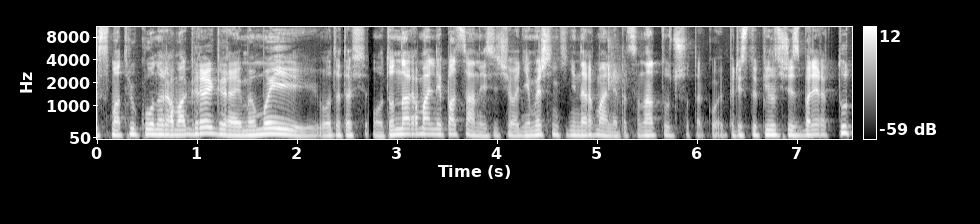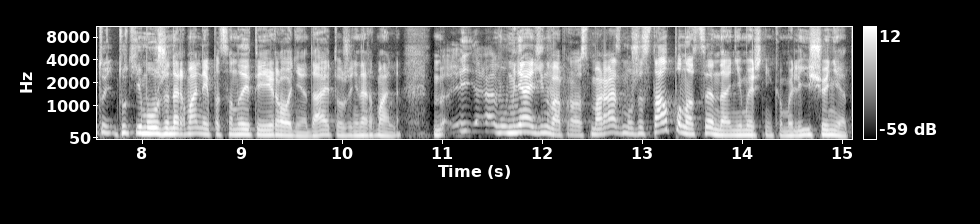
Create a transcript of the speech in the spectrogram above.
смотрю Конора Макгрегора, ММА, вот это все. Вот, он нормальный пацан, если что, анимешники ненормальные пацаны, а тут что такое? Переступил через барьер. Тут, тут ему уже нормальные пацаны, это ирония, да, это уже ненормально. А, У меня один вопрос. Маразм уже стал полноценно анимешником или еще нет?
